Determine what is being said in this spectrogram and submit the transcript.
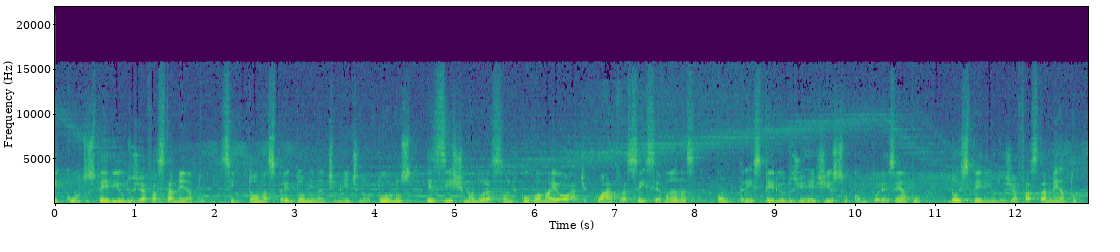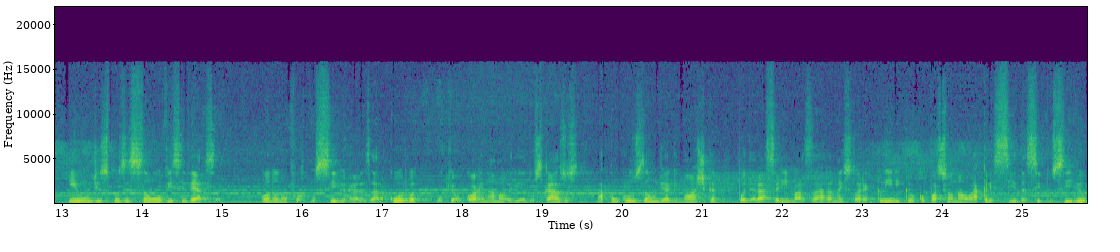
e curtos períodos de afastamento. Sintomas predominantemente noturnos, existe uma duração de curva maior, de 4 a 6 semanas, com três períodos de registro, como por exemplo, dois períodos de afastamento e um de exposição ou vice-versa. Quando não for possível realizar a curva, o que ocorre na maioria dos casos, a conclusão diagnóstica poderá ser embasada na história clínica e ocupacional acrescida, se possível,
